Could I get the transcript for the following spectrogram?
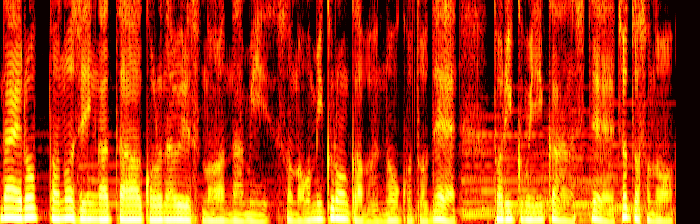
第6波の新型コロナウイルスの波そのオミクロン株のことで取り組みに関してちょっとその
